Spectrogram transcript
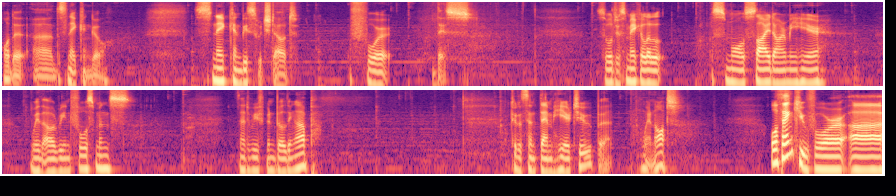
or the uh, the snake can go. Snake can be switched out for this. So we'll just make a little small side army here with our reinforcements that we've been building up. Could have sent them here too, but we're not. Well, thank you for uh,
